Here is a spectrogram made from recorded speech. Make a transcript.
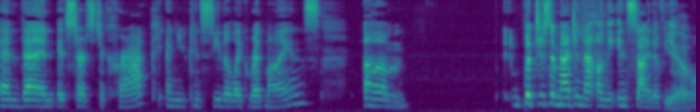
and then it starts to crack and you can see the like red lines um but just imagine that on the inside of you Yeah,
